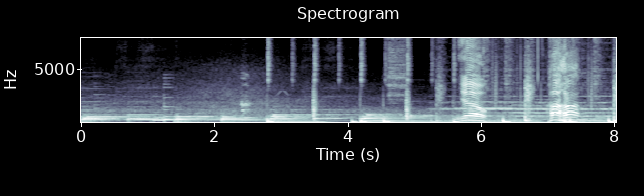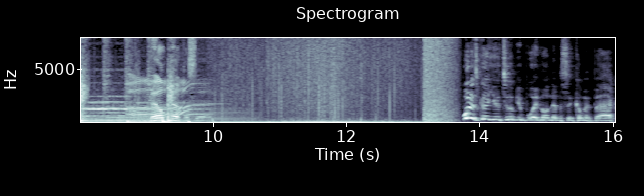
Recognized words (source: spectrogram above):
Yo, ha ha. Miltnificent. What is good, YouTube? Your boy Miltnificent coming back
